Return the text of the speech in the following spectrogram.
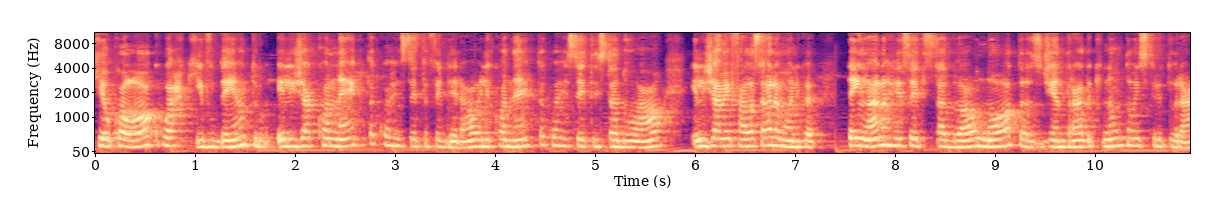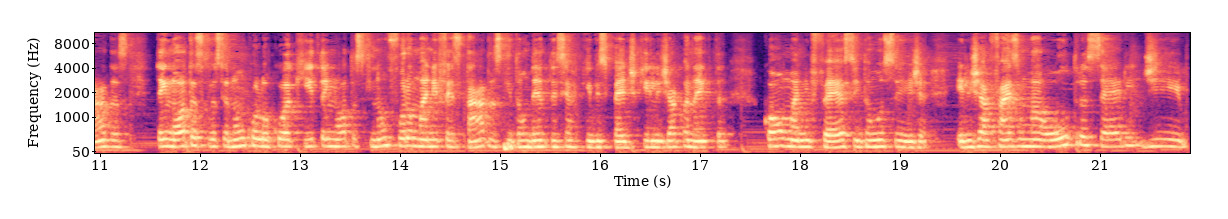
que eu coloco o arquivo dentro, ele já conecta com a Receita Federal, ele conecta com a Receita Estadual, ele já me fala assim, olha, Mônica, tem lá na Receita Estadual notas de entrada que não estão escrituradas, tem notas que você não colocou aqui, tem notas que não foram manifestadas, que estão dentro desse arquivo SPED, que ele já conecta com o manifesto, então, ou seja, ele já faz uma outra série de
